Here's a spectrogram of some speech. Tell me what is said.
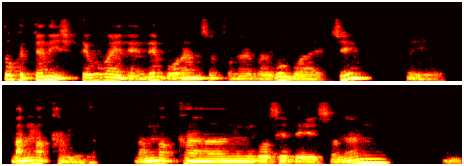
또 그때는 20대 후반이 되는데 뭘 하면서 돈을 벌고 뭐 할지 음, 막막합니다. 막막한 것에 대해서는 음,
